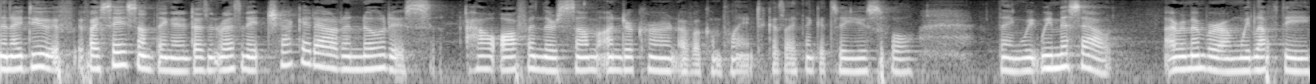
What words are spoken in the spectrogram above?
then I do, if, if I say something and it doesn't resonate, check it out and notice how often there's some undercurrent of a complaint, because I think it's a useful thing. We, we miss out. I remember um, we left the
